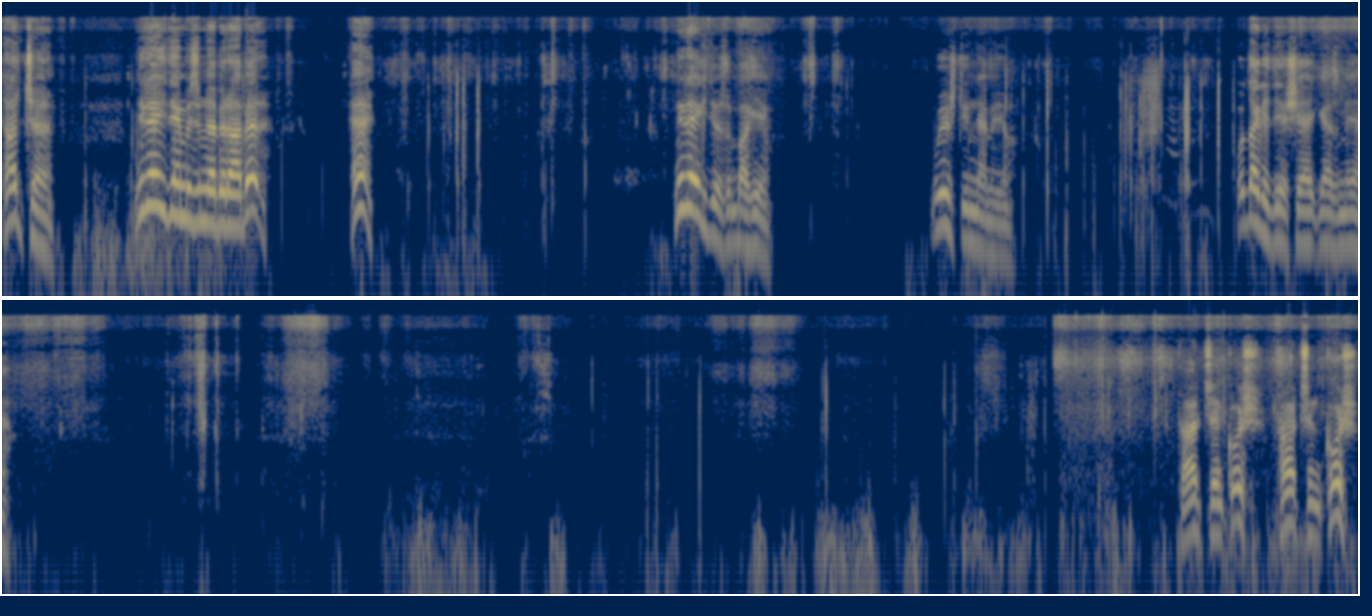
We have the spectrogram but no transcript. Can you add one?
Tatça. Nereye gidelim bizimle beraber? He? Nereye gidiyorsun bakayım? Bu hiç dinlemiyor. O da gidiyor şeye gezmeye. Tarçın koş, tarçın koş.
